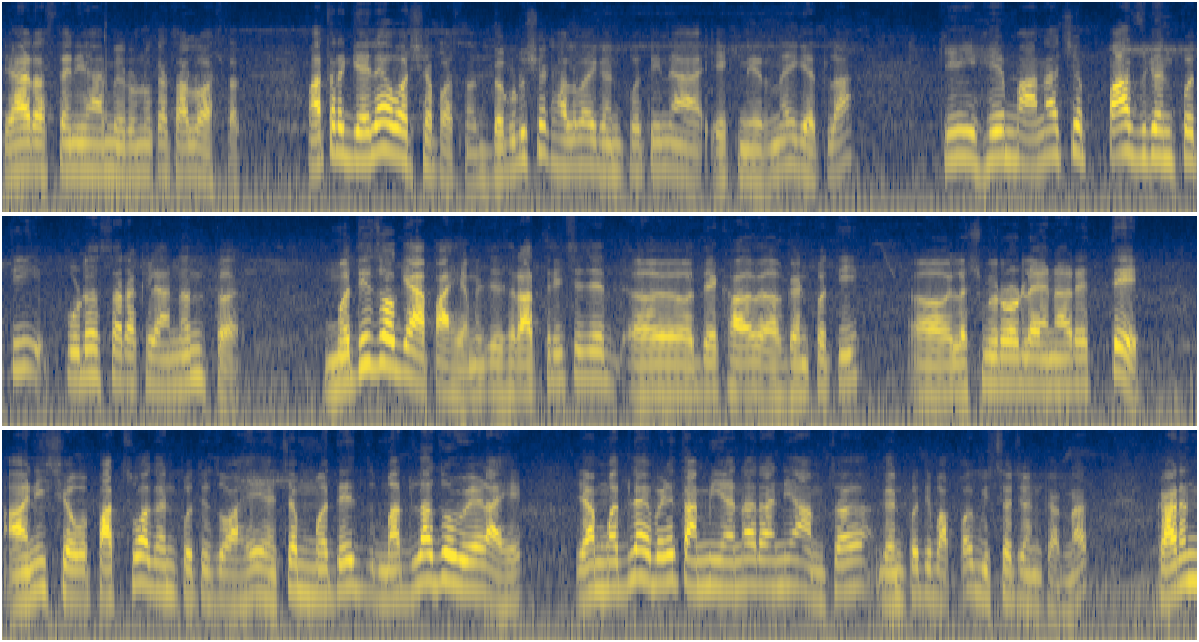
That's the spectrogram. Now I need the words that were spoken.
ह्या रस्त्याने ह्या मिरवणुका चालू असतात. मात्र गेल्या वर्षापासून दगडूशेठ हलवाई गणपतीने एक निर्णय घेतला की हे मानाचे पाच गणपती पुढं सरकल्यानंतर मध्ये जो गॅप आहे म्हणजे रात्रीचे जे देखा गणपती लक्ष्मी रोडला येणारे ते आणि शेव पाचवा गणपती जो आहे ह्याच्यामध्ये मधला जो वेळ आहे या मधल्या वेळेत आम्ही येणार आणि आमचा गणपती बाप्पा विसर्जन करणार. कारण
